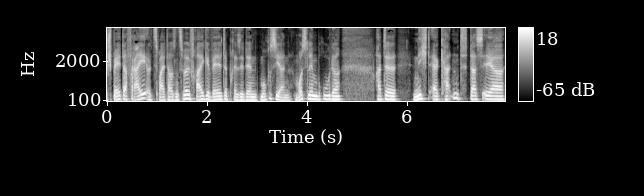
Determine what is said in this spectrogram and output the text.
später frei, 2012 äh, frei gewählte Präsident Mursi, ein Moslembruder, hatte nicht erkannt, dass er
